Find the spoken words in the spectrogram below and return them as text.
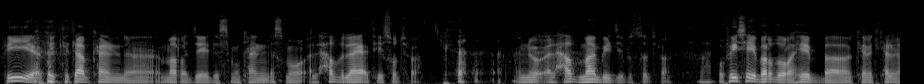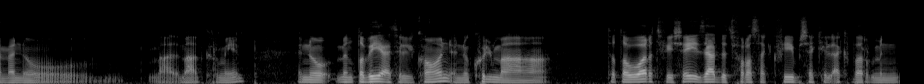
في في كتاب كان آه، مرة جيد اسمه كان اسمه الحظ لا يأتي صدفة إنه الحظ ما بيجي بالصدفة صح. وفي شيء برضو رهيب آه، كان يتكلم عنه ما, ما أذكر مين إنه من طبيعة الكون إنه كل ما تطورت في شيء زادت فرصك فيه بشكل أكبر من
